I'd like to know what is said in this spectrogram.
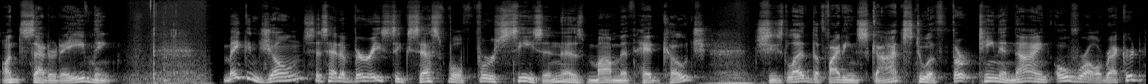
on Saturday evening. Megan Jones has had a very successful first season as Monmouth head coach. She's led the Fighting Scots to a 13 9 overall record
